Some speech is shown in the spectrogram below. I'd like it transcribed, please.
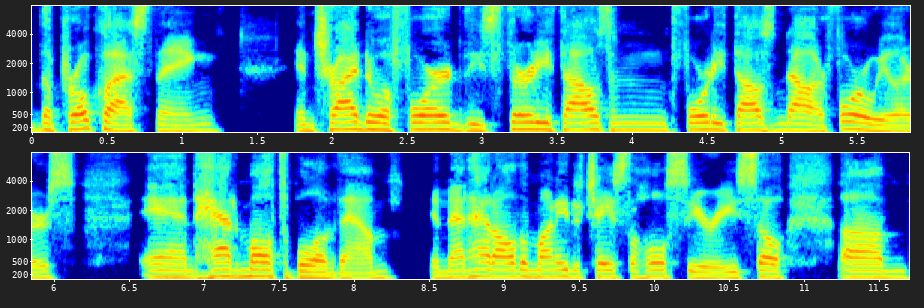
the pro class thing and tried to afford these thirty thousand, forty thousand dollar four wheelers and had multiple of them and that had all the money to chase the whole series. So um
